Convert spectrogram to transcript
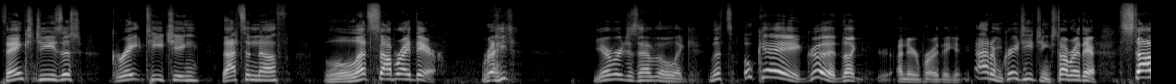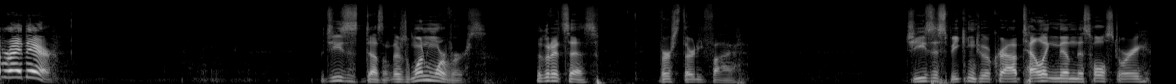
thanks, Jesus, great teaching, that's enough. Let's stop right there, right? You ever just have the like, let's, okay, good. Like, I know you're probably thinking, Adam, great teaching. Stop right there. Stop right there. But Jesus doesn't. There's one more verse. Look what it says. Verse 35. Jesus speaking to a crowd, telling them this whole story.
